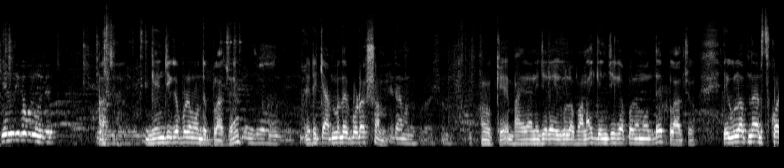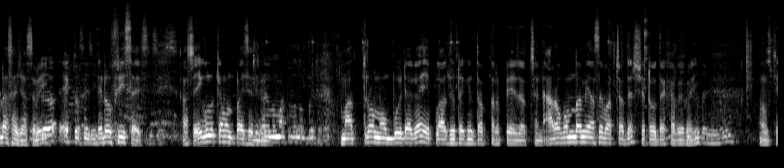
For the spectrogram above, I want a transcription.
গেঞ্জি কাপড়ের মধ্যে আচ্ছা। গেঞ্জি কাপড়ের মধ্যে প্লাজো হ্যাঁ? মধ্যে। এটা কি আপনাদের প্রোডাকশন এটা আমাদের প্রোডাকশন ওকে ভাইরা নিজেরা এগুলো বানায় গেঞ্জি কাপড়ের মধ্যে প্লাজো এগুলো আপনার কয়টা সাইজ আছে ভাই? একটা সাইজ এটাও ফ্রি সাইজ আচ্ছা এগুলো কেমন প্রাইসে দিবেন? মাত্র নব্বই টাকায় এই প্লাজোটা কিন্তু আপনারা পেয়ে যাচ্ছেন। আরও কম দামি আছে বাচ্চাদের সেটাও দেখাবে ভাই। ওকে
